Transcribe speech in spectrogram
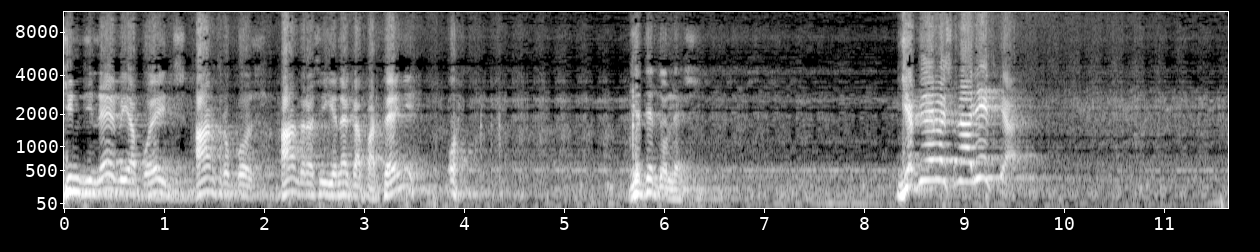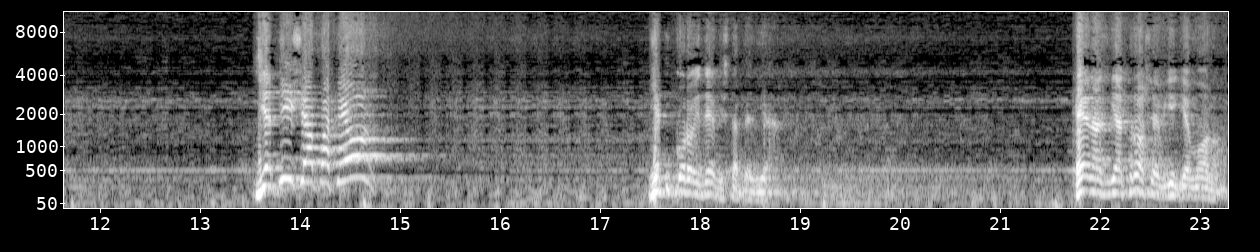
Κινδυνεύει από AIDS άνθρωπος, άνδρας ή γυναίκα παρθένει. Όχι. Γιατί δεν το λες; Γιατί δεν λες την αλήθεια; Γιατί είσαι απατεών. Γιατί κοροϊδεύεις τα παιδιά; Ένας γιατρός ευγήκε μόνο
